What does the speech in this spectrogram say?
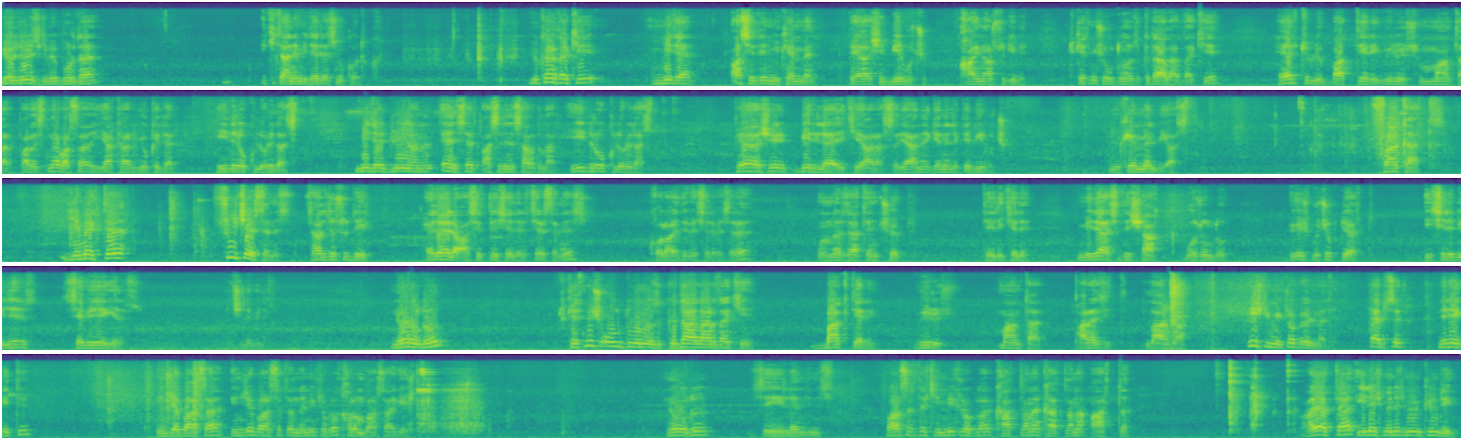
Gördüğünüz gibi burada iki tane mide resmi koyduk. Yukarıdaki mide asidi mükemmel. pH'i bir buçuk. Kaynar su gibi. Tüketmiş olduğunuz gıdalardaki her türlü bakteri, virüs, mantar, parazit ne varsa yakar, yok eder. Hidroklorik asit. Mide dünyanın en sert asidini salgılar. Hidroklorik asit. pH'i 1 ile 2 arası. Yani genellikle bir buçuk. Mükemmel bir asit. Fakat yemekte su içerseniz, sadece su değil, hele hele asitli şeyler içerseniz, kolaydı vesaire vesaire, onlar zaten çöp, tehlikeli. Mide asidi şak, bozuldu. Üç buçuk, dört. İçilebilir seviyeye gelir. İçilebilir. Ne oldu? Tüketmiş olduğunuz gıdalardaki bakteri, virüs, mantar, parazit, larva hiçbir mikrop ölmedi. Hepsi nereye gitti? İnce bağırsağa, ince bağırsaktan da mikroplar kalın bağırsağa geçti. Ne oldu? Zehirlendiniz. Bağırsaktaki mikroplar katlana katlana arttı. Hayatta iyileşmeniz mümkün değil.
